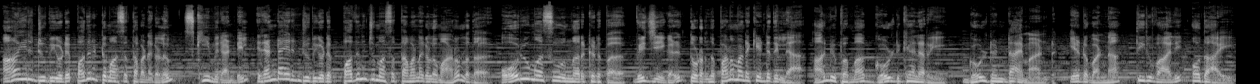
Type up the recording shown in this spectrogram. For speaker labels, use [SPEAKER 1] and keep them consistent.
[SPEAKER 1] ആയിരം രൂപയുടെ പതിനെട്ട് മാസ തവണകളും സ്കീം രണ്ടിൽ രണ്ടായിരം രൂപയുടെ പതിനഞ്ച് മാസ തവണകളുമാണുള്ളത്. ഓരോ മാസവും നറുക്കെടുപ്പ് വിജയികൾ തുടർന്ന് പണമടയ്ക്കേണ്ടതില്ല. Anupama gold gallery golden diamond Edavanna Thiruvali Othai.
